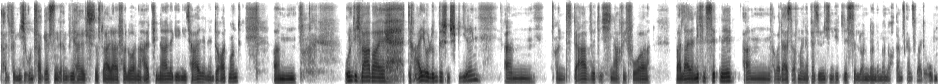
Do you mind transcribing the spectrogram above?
also für mich unvergessen, irgendwie halt das leider verlorene Halbfinale gegen Italien in Dortmund. Ähm, und ich war bei drei Olympischen Spielen ähm, und da würde ich nach wie vor, war leider nicht in Sydney, ähm, aber da ist auf meiner persönlichen Hitliste London immer noch ganz, ganz weit oben.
